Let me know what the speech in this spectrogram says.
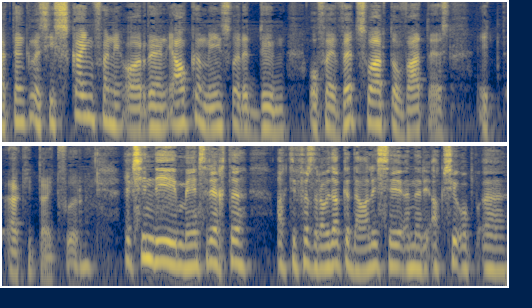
Ek dink hulle is die skuim van die aarde en elke mens wat dit doen of hy wit, swart of wat is, het ek die tyd voor nie. Ek sien die menseregte aktivis Rauda Kadali sê in 'n reaksie op 'n uh,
